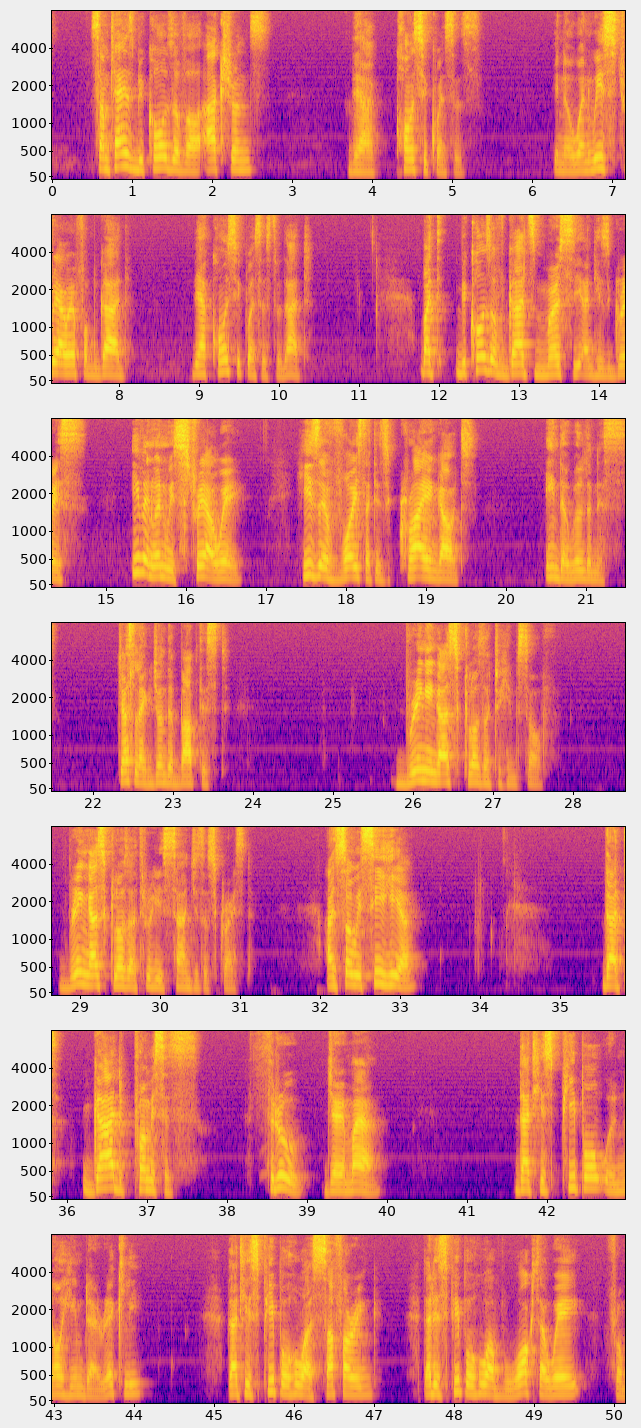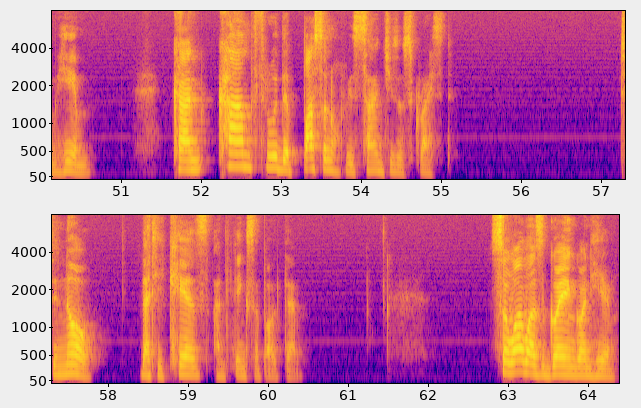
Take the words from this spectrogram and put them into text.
sometimes because of our actions, there are consequences. You know, when we stray away from God, there are consequences to that. But because of God's mercy and His grace, even when we stray away, He's a voice that is crying out in the wilderness, just like John the Baptist, bringing us closer to Himself, bringing us closer through His Son, Jesus Christ. And so we see here that God promises through Jeremiah that his people will know him directly, that his people who are suffering, that his people who have walked away from him can come through the person of his son Jesus Christ to know that he cares and thinks about them. So, what was going on here?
